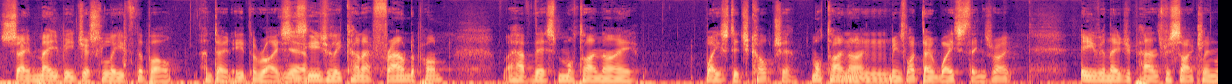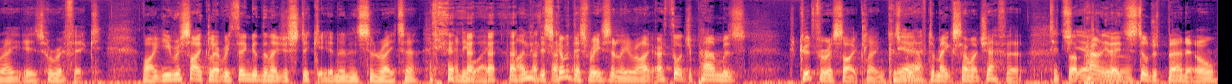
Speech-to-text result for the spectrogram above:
so maybe just leave the bowl and don't eat the rice. It's usually kind of frowned upon. I have this mottainai wastage culture. Mottainai Mm. means like don't waste things, right? Even though Japan's recycling rate is horrific, like you recycle everything and then they just stick it in an incinerator anyway. I only discovered this recently, right? I thought Japan was good for recycling because we have to make so much effort. To- But yeah, apparently they still just burn it all.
